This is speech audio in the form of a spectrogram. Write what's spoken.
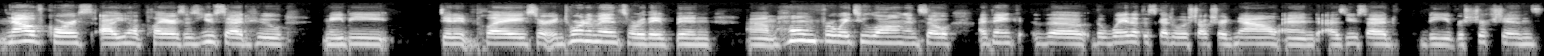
Now, of course, uh, you have players, as you said, who maybe didn't play certain tournaments or they've been um, home for way too long. And so I think the the way that the schedule is structured now, and as you said, the restrictions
